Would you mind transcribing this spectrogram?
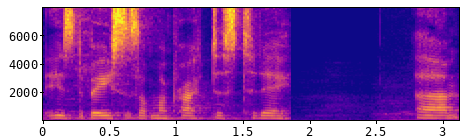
is the basis of my practice today. Um,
